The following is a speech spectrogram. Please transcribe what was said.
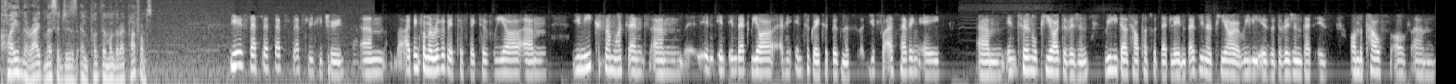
coin the right messages and put them on the right platforms. Yes, that's, that's, that's absolutely true. Um, I think from a riverbed perspective, we are um, unique somewhat, and um, in, in, in, that we are an integrated business. For us, having a um, internal PR division really does help us with that lens. As you know, PR really is a division that is on the pulse of um,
